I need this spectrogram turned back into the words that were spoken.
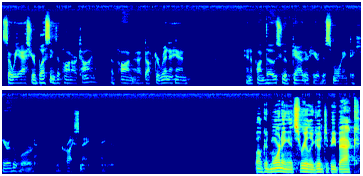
So we ask your blessings upon our time, upon uh, Dr. Renihan, and upon those who have gathered here this morning to hear the word. In Christ's name, amen. Well, good morning. It's really good to be back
